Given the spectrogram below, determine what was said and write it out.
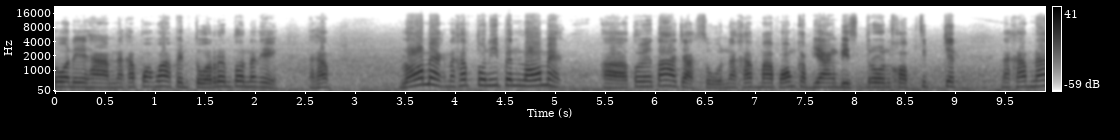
ตัว Daytime นะครับเพราะว่าเป็นตัวเริ่มต้นนั่นเองนะครับล้อแม็กนะครับตัวนี้เป็นล้อแม็กโตโยต้าจากศูนย์นะครับมาพร้อมกับยางบิสโตรนขอบ 17 นะครับนะ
